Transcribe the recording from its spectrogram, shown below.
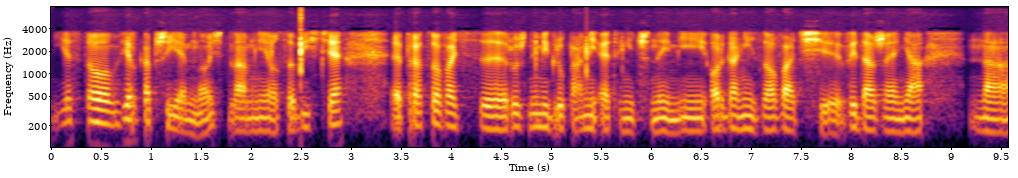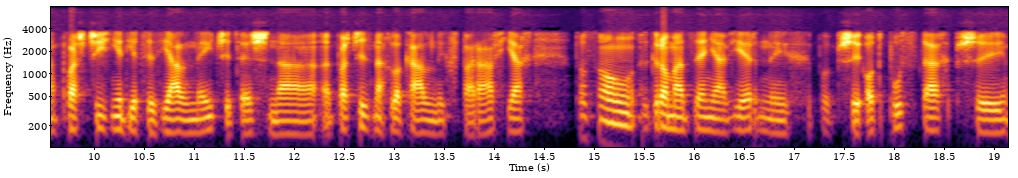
jest to wielka przyjemność dla mnie osobiście e, pracować z różnymi grupami etnicznymi, organizować wydarzenia na płaszczyźnie diecezjalnej czy też na płaszczyznach lokalnych w parafiach. To są zgromadzenia wiernych przy odpustach, przy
